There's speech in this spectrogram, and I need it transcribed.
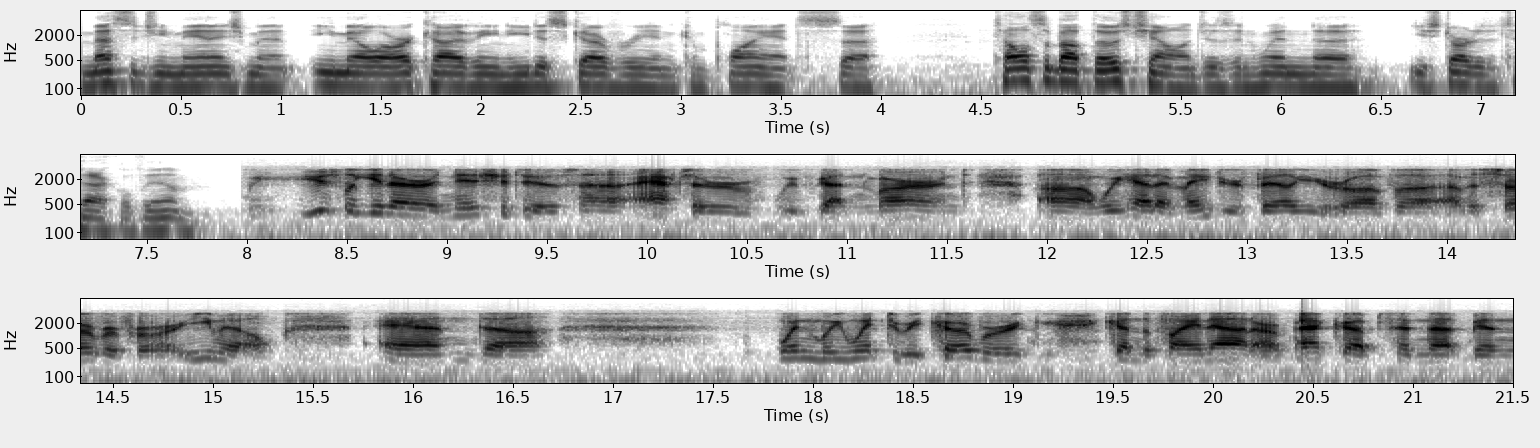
messaging management, email archiving, e-discovery, and compliance. Uh, tell us about those challenges and when uh, you started to tackle them. We usually get our initiatives uh, after we've gotten burned. Uh, we had a major failure of, uh, of a server for our email, and uh, when we went to recover, come to find out our backups had not been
